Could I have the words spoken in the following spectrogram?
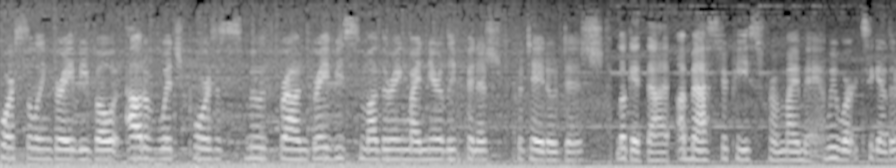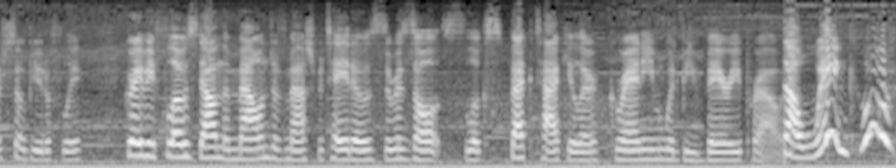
porcelain gravy boat, out of which pours a smooth brown gravy smothering my nearly finished potato dish. Look at that. A masterpiece from my man. We work together so beautifully. Gravy flows down the mound of mashed potatoes. The results look spectacular. Granny would be very proud. That wink! Woo!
